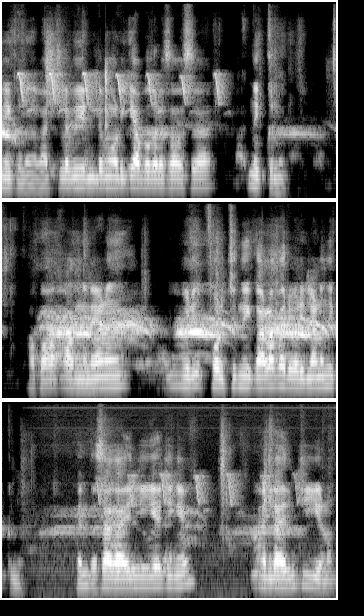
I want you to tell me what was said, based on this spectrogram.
നീക്കുന്നത്. മറ്റുള്ള വീടിന്റെ മുകളിലേക്ക് സാധ്യത നിൽക്കുന്നത്. അപ്പോൾ അങ്ങനെയാണ് പൊളിച്ച് നീക്കാനുള്ള പരിപാടിയിലാണ് നിൽക്കുന്നത്. എന്താ സഹായം ചെയ്യുക എല്ലാവരും ചെയ്യണം.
